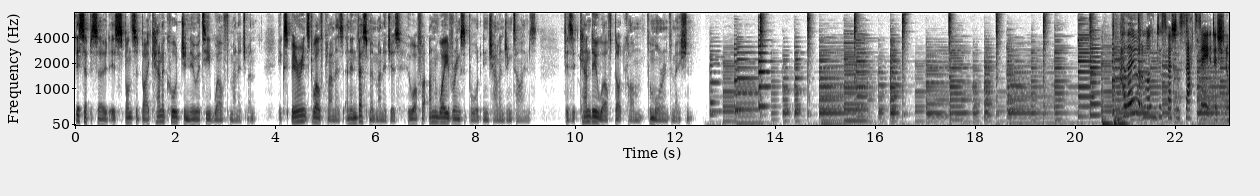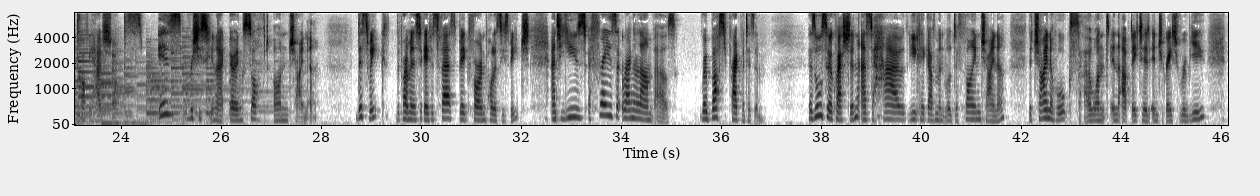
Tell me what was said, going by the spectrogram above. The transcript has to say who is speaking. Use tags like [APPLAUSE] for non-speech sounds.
Speaker 1: This episode is sponsored by Canaccord Genuity Wealth Management, experienced wealth planners and investment managers who offer unwavering support in challenging times. Visit candowealth.com for more information.
Speaker 2: Hello and welcome to a special Saturday edition of Coffee House Shots. Is Rishi Sunak going soft on China? This week, the Prime Minister gave his first big foreign policy speech, and he used a phrase that rang alarm bells robust pragmatism. There's also a question as to how the UK government will define China. The China hawks uh, want, in the updated integrated review,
